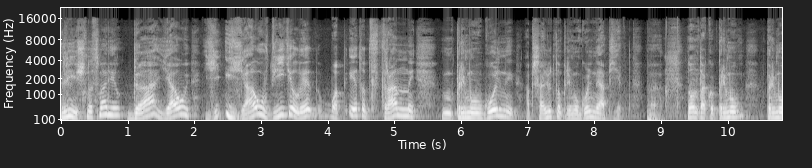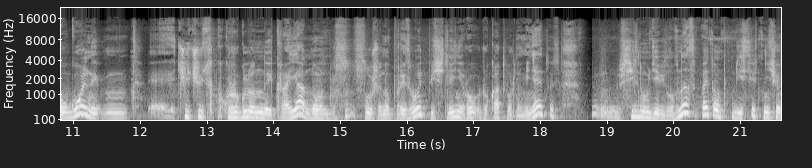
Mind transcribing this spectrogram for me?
Лично смотрел. Да, я, я увидел вот этот странный прямоугольный, абсолютно прямоугольный объект. Э, но он такой прямоугольный, э, чуть-чуть скругленные края, но, слушай, ну, производит впечатление рукотворно. Меня это сильно удивило. В нас поэтому, естественно, ничего,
